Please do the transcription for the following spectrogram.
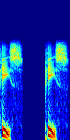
peace, peace.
